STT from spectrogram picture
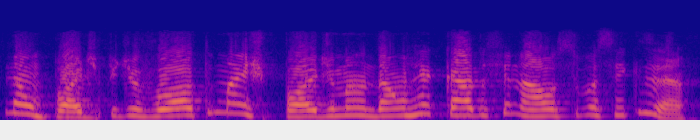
Não pode pedir voto, mas pode mandar um recado final se você quiser.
